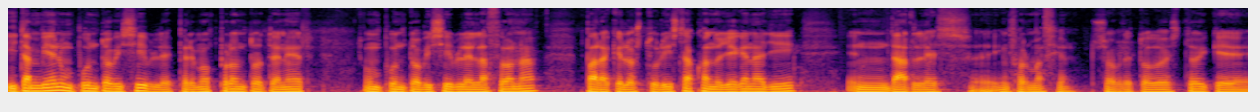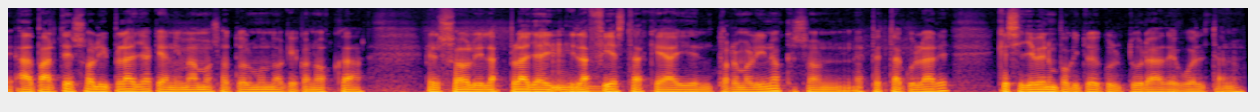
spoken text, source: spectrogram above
Y también un punto visible, esperemos pronto tener un punto visible en la zona para que los turistas cuando lleguen allí darles eh, información sobre todo esto y que aparte Sol y Playa que animamos a todo el mundo a que conozca el sol y las playas y, las fiestas que hay en Torremolinos, que son espectaculares, que se lleven un poquito de cultura de vuelta, ¿no?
